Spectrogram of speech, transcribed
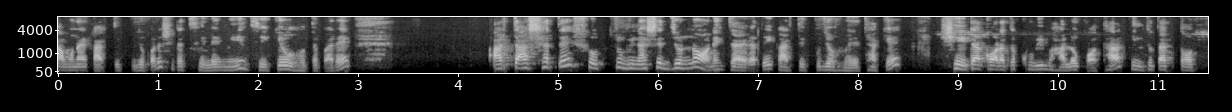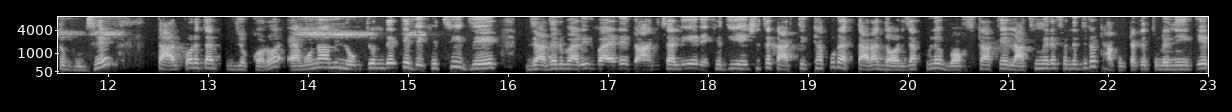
কামনায় কার্তিক পুজো করো, সেটা ছেলে মেয়ে যে কেউ হতে পারে। আর তার সাথে শত্রু বিনাশের জন্য অনেক জায়গাতেই কার্তিক পুজো হয়ে থাকে। সেটা করা তো খুবই ভালো কথা, কিন্তু তার তত্ত্ব বুঝে তারপরে তার পুজো করো। এমনও আমি লোকজনদেরকে দেখেছি যে যাদের বাড়ির বাইরে গান চালিয়ে রেখে দিয়ে এসেছে কার্তিক ঠাকুর আর তারা দরজা খুলে বক্সটাকে লাথি মেরে ফেলে দিল, ঠাকুরটাকে তুলে নিয়ে গিয়ে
